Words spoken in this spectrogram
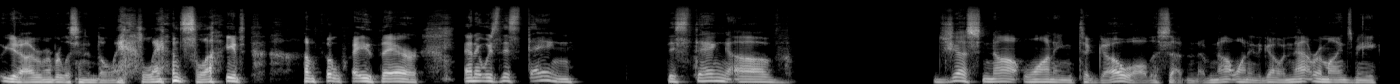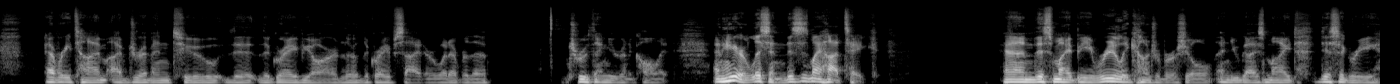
you know, I remember listening to land, Landslide on the way there. And it was this thing, this thing of just not wanting to go all of a sudden, of not wanting to go. And that reminds me, every time I've driven to the the graveyard or the gravesite or whatever the true thing you're going to call it. And here, listen, this is my hot take. And this might be really controversial, and you guys might disagree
